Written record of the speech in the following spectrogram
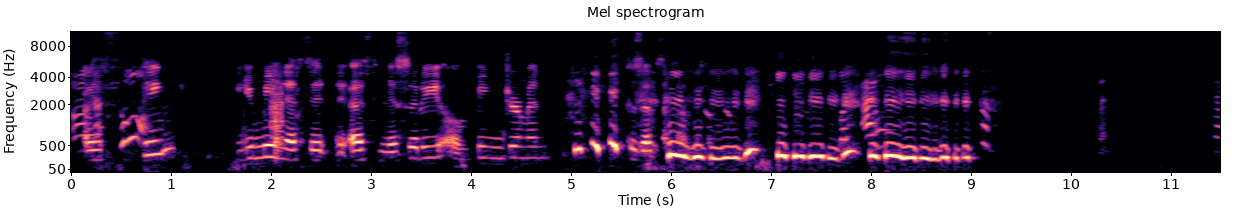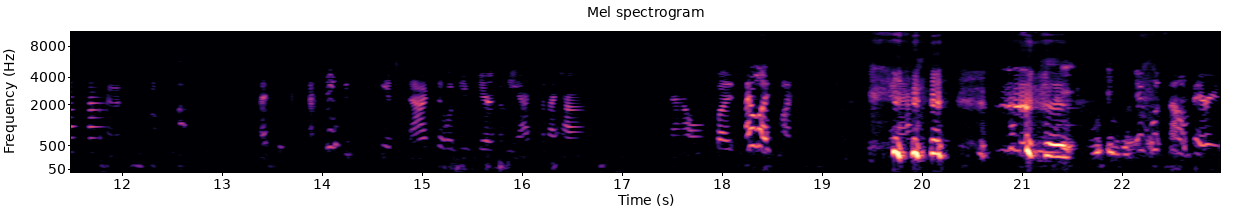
Oh, I that's cool. think you mean ethnicity of being German? Because that's not I, I think its accent would be better than the accent I have now, but I like mine. It- it- It would sound very.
